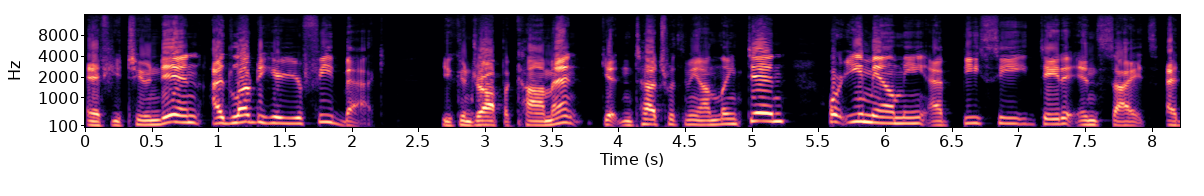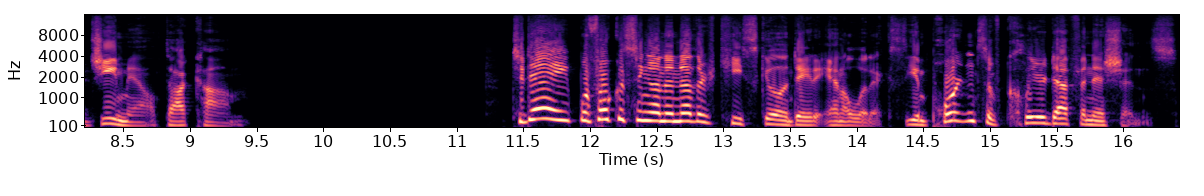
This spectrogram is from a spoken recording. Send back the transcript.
If you tuned in, I'd love to hear your feedback. You can drop a comment, get in touch with me on LinkedIn, or email me at bcdatainsights at gmail.com. Today, we're focusing on another key skill in data analytics the importance of clear definitions.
